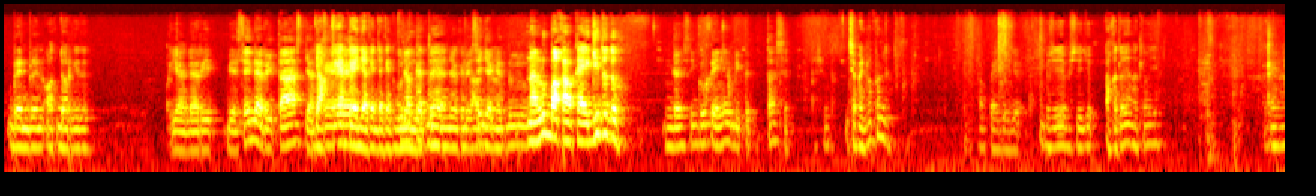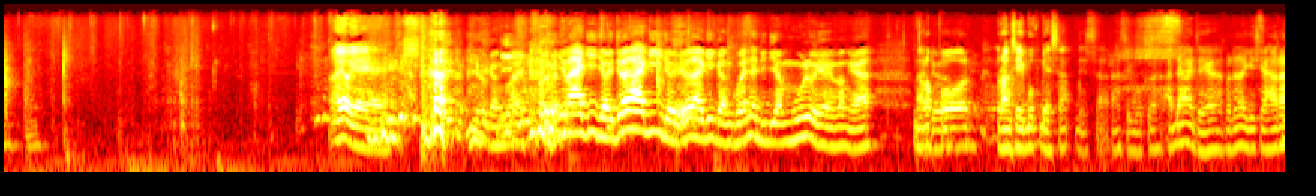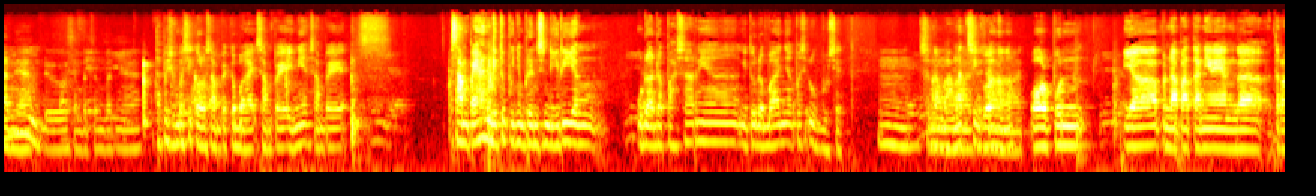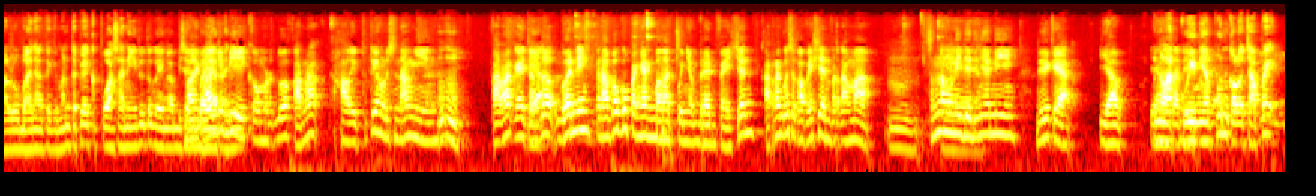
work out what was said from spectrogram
Brand-brand outdoor gitu. Ya dari biasanya dari tas, jaket. Jaket ya, jaket-jaket gunung Jaket gitu ya, ya. jaket Biasanya outdoor. jaket dulu. Nah, lu bakal kayak gitu tuh. Enggak sih, gua kayaknya lebih ke tas ya. Apa sih itu? Siapa yang telepon tuh? apa ya jujur Habis aja, habis aja. Angkat aja, angkat aja. Ayo ya ya. ya. Aduh gangguan Ini lagi Jojo lagi Jojo lagi gangguannya di diam mulu ya emang ya. Telepon. Orang sibuk biasa. Bisa orang sibuk lah Ada aja ya Padahal lagi siaran ya Aduh sempet-sempetnya Tapi sumpah sih kalau sampai ke baik sampai ini ya sampai kesampean gitu punya brand sendiri yang udah ada pasarnya gitu udah banyak pasti uh buset hmm, senang banget sih banget. walaupun ya pendapatannya yang enggak terlalu banyak atau gimana tapi kepuasannya itu tuh kayak nggak bisa Balik dibayar lagi aja. Bi Kalau menurut gua Karena hal itu tuh yang lu senangin Mm-mm. Karena kayak contoh Gua nih Kenapa gua pengen banget punya brand fashion Karena gua suka fashion pertama Hmm. Seneng Iya, nih iya. jadinya nih Jadi kayak Ya yang ngelakuinnya pun kalau capek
